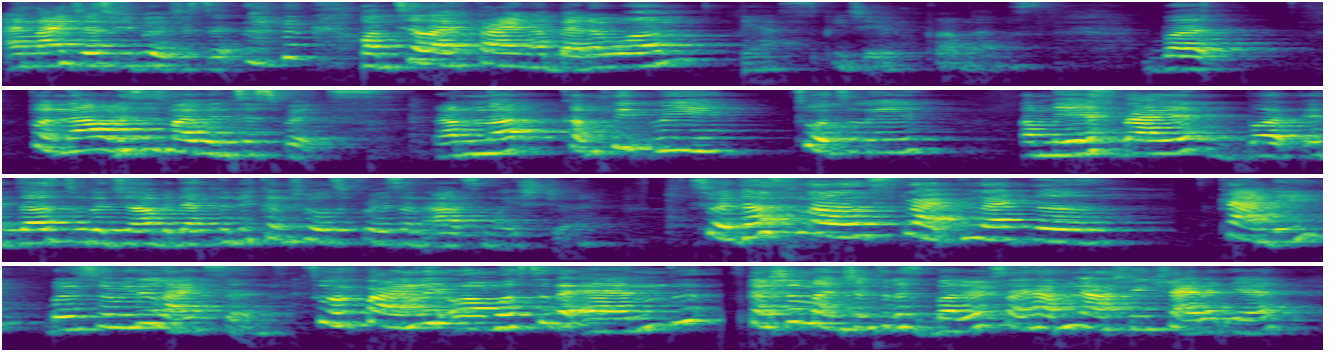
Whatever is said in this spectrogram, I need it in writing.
I might just repurchase it until I find a better one. Yes, PJ problems. But for now, this is my winter spritz. I'm not completely, totally amazed by it, but it does do the job. It definitely controls frizz and adds moisture. So it does smell slightly like the candy, but it's a really light scent. So we're finally almost to the end. Special mention to this butter, so I haven't actually tried it yet.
